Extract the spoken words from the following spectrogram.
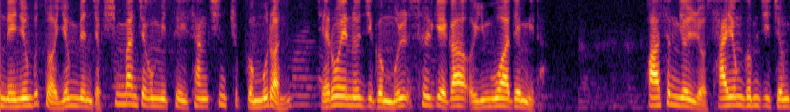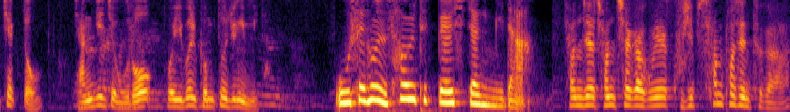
내년부터 연면적 10만 제곱미터 이상 신축 건물은 제로에너지 건물 설계가 의무화됩니다. 화석연료 사용금지 정책도 장기적으로 도입을 검토 중입니다. 오세훈 서울특별시장입니다. 현재 전체 가구의 93%가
